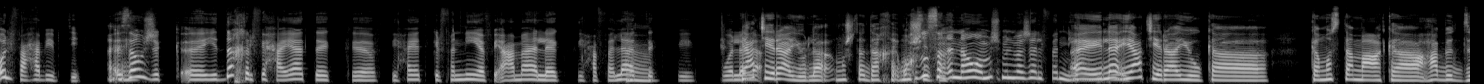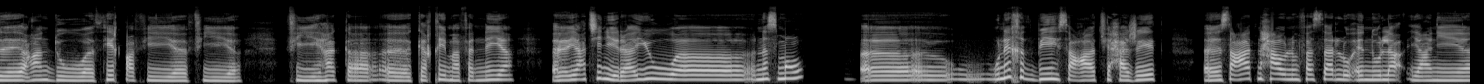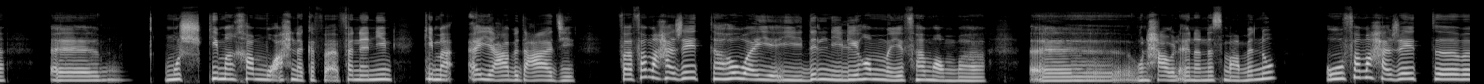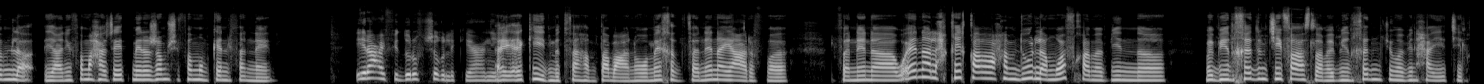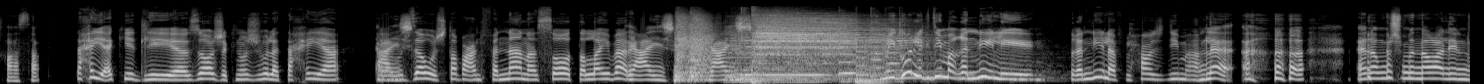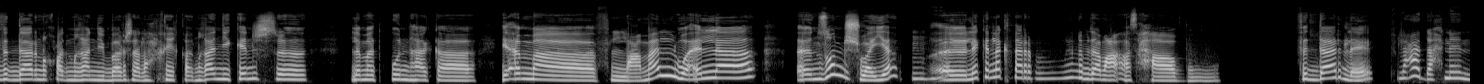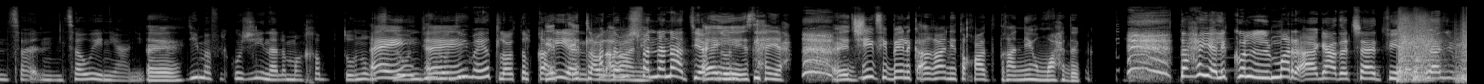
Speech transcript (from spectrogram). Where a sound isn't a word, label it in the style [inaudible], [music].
ألفة حبيبتي إيه. زوجك آه، يتدخل في حياتك آه، في حياتك الفنية في أعمالك في حفلاتك في ولا لا يعطي رأيه لا مش تدخل مش وخصوصا يدخل. إنه هو مش من المجال الفني اي يعني. لا يعطي رأيه ك كمستمع كعبد عنده ثقة في في في هكا آه، كقيمة فنية آه، يعطيني رأيه ونسمعه وناخذ به ساعات في حاجات ساعات نحاول نفسر له إنه لا يعني مش كيما نخموا إحنا كفنانين كيما أي عبد عادي. ففما حاجات هو يدلني ليهم يفهمهم آه، ونحاول أنا نسمع منه. وفما حاجات لا يعني فما حاجات ما نجمش يفهمهم كان الفنان. يراعي في ظروف شغلك يعني. أي أكيد متفهم طبعا. هو ماخذ فنانة يعرف آه، الفنانة. وأنا الحقيقة الحمد لله موفقه ما بين آه، ما بين خدمتي فاصلة ما بين خدمتي وما بين حياتي الخاصة. تحية أكيد لزوجك نوجه له تحية آه،. متزوج طبعا فنانة صوت الله يبارك. يعيش يعيش ما يقول لك ديما غني لي تغني له في الحوش ديما. لا. [laughs] أنا مش من النوع اللي في الدار نقعد نغني برشا الحقيقة. نغني كنش لما تكون هكا يا أما في العمل وإلا آه، نظن شوية. آه، لكن الاكثر نبدأ مع أصحاب و في الدار لا. في العادة إحنا نسا- نساوين يعني. إيه. ديما في الكوجينة لما نخبطوا أي، ونغسلوا ونديروا أي. ديما يطلعوا تلقائيا يطلعوا حتى مش الأغاني. فنانات يبدو. اي صحيح. آه، تجي في بالك أغاني تقعد تغنيهم وحدك. [laughs] تحية لكل مرأة قاعدة تشاهد فينا. [laughs]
